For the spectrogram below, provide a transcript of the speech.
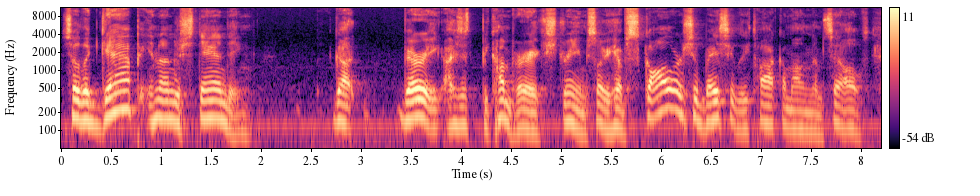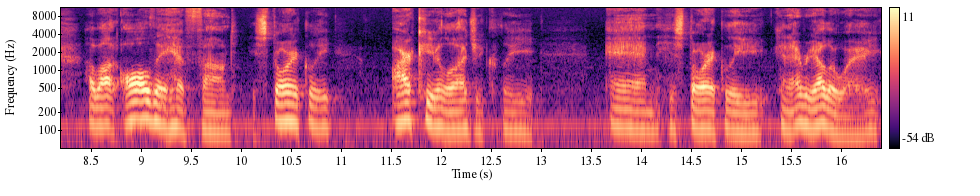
So the gap in understanding got very, I just become very extreme. So you have scholars who basically talk among themselves about all they have found historically, archaeologically, and historically in every other way.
